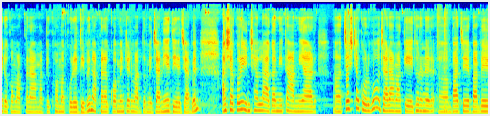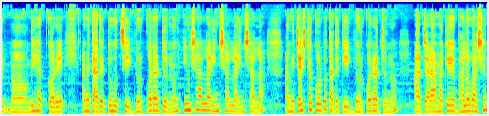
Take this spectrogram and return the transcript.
এরকম আপনারা আমাকে ক্ষমা করে দেবেন। আপনারা কমেন্টের মাধ্যমে জানিয়ে দিয়ে যাবেন। আশা করি ইনশাল্লাহ আগামীতে আমি আর চেষ্টা করব যারা আমাকে এই ধরনের বাজেভাবে বিহেভ করে, আমি তাদেরকে হচ্ছে ইগনোর করার জন্য। ইনশাল্লাহ ইনশাল্লাহ ইনশাল্লাহ আমি চেষ্টা করব তাদেরকে ইগনোর করার জন্য। আর যারা আমাকে ভালোবাসেন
